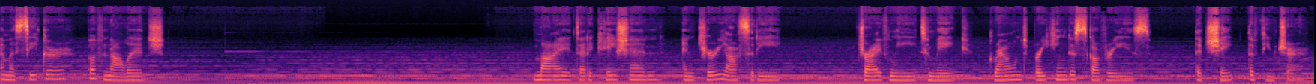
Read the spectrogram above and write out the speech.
I am a seeker of knowledge. My dedication and curiosity drive me to make groundbreaking discoveries that shape the future.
